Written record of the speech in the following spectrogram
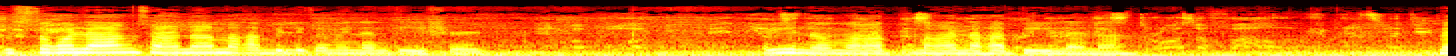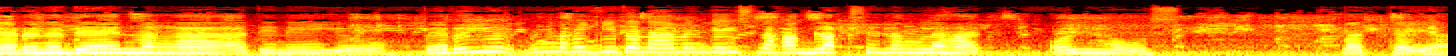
Gusto ko lang sana makabili kami ng t-shirt. Ayun no, mga, mga nakapila na. Meron na din mga Ateneo. Pero yung, nakikita namin guys, naka-black silang lahat. Almost. Ba't kaya?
